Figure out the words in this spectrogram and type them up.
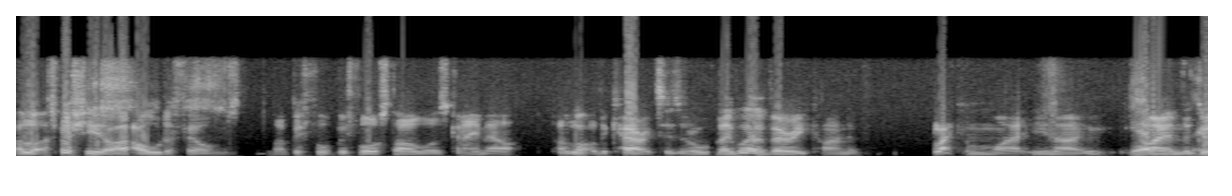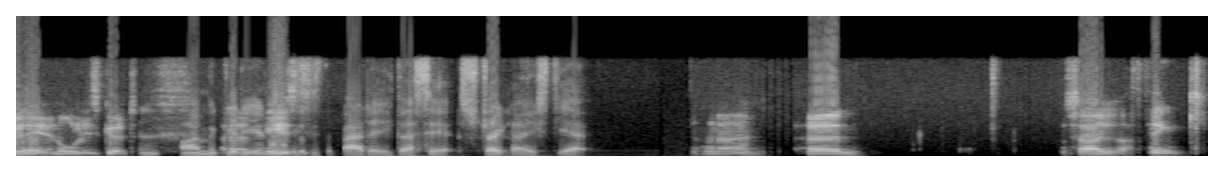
a lot especially like older films like before before Star Wars came out a lot of the characters are all they were very kind of black and white you know yeah, I am the goody and all is good. And I'm the goody um, and this the, is the baddie. That's it. Straight laced yeah. You know. Um, so I think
